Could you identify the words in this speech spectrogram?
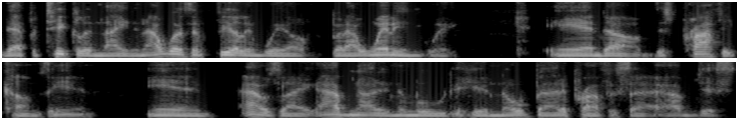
that particular night, and I wasn't feeling well, but I went anyway. And uh, this prophet comes in, and I was like, I'm not in the mood to hear nobody prophesy. I'm just,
